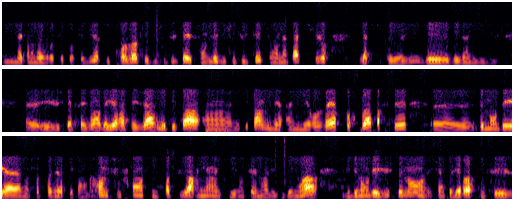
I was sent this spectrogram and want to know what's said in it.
qui mettent en œuvre ces procédures qui provoquent les difficultés. Ce sont les difficultés qui ont un impact sur la psychologie des, individus. et jusqu'à présent, d'ailleurs, APESA n'était pas pas un numéro, vert. Pourquoi? Parce que demander à un entrepreneur qui est en grande souffrance, qui ne croit plus à rien et qui éventuellement a des idées noires, lui demander justement, c'est un peu l'erreur qu'on fait, je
